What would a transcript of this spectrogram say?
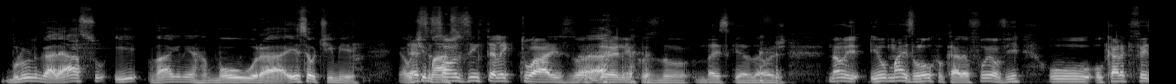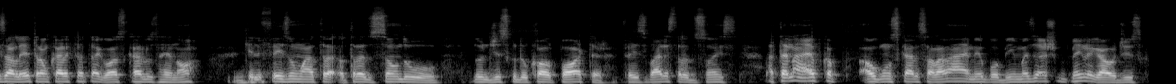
Bruno Galhaço e Wagner Moura. Esse é o time. É um Esses são os intelectuais orgânicos do, da esquerda hoje. Não, e, e o mais louco, cara, eu fui ouvir, o, o cara que fez a letra é um cara que eu até gosto, Carlos Renó, que ele fez uma tra- tradução do, do disco do Cole Porter, fez várias traduções. Até na época, alguns caras falaram, ah, é meio bobinho, mas eu acho bem legal o disco.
